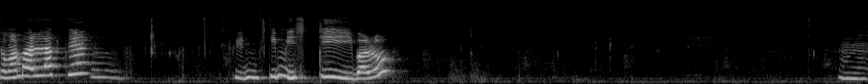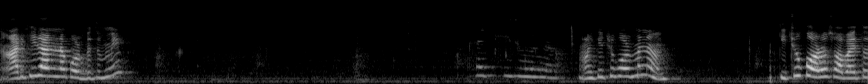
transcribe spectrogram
তোমার ভালো লাগছে? কি কি মিষ্টি বলো। হুম, আর কি রান্না করবে তুমি আর কিছু না আর কিছু করবে না? কিছু করো সবাই তো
